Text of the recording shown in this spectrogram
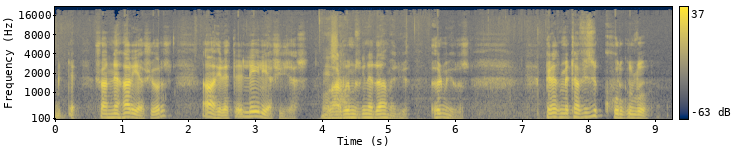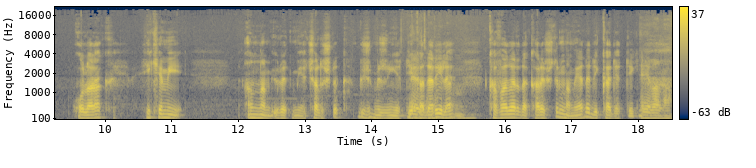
Bitti. Şu an nehar yaşıyoruz. Ahirette leyli yaşayacağız. İnşallah. Varlığımız yine devam ediyor. Ölmüyoruz. Biraz metafizik kurgulu olarak hikemi anlam üretmeye çalıştık. Gücümüzün yettiği Evet, kadarıyla kafaları da karıştırmamaya da dikkat ettik. Eyvallah.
